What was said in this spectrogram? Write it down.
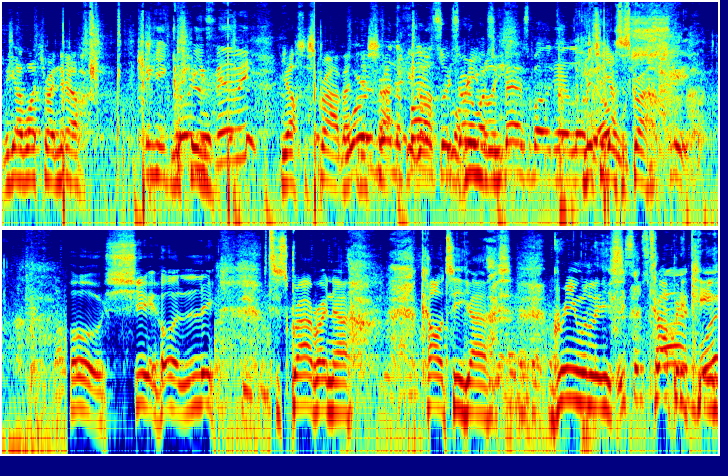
We gotta watch right now. Think he could, you feel me? Y'all subscribe after Warriors are in the finals, so he Come started watching re-release. basketball again a little Make sure y'all subscribe. Shit. Oh shit, holy. Subscribe right now. Call to you guys. Green release. Top of the key.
